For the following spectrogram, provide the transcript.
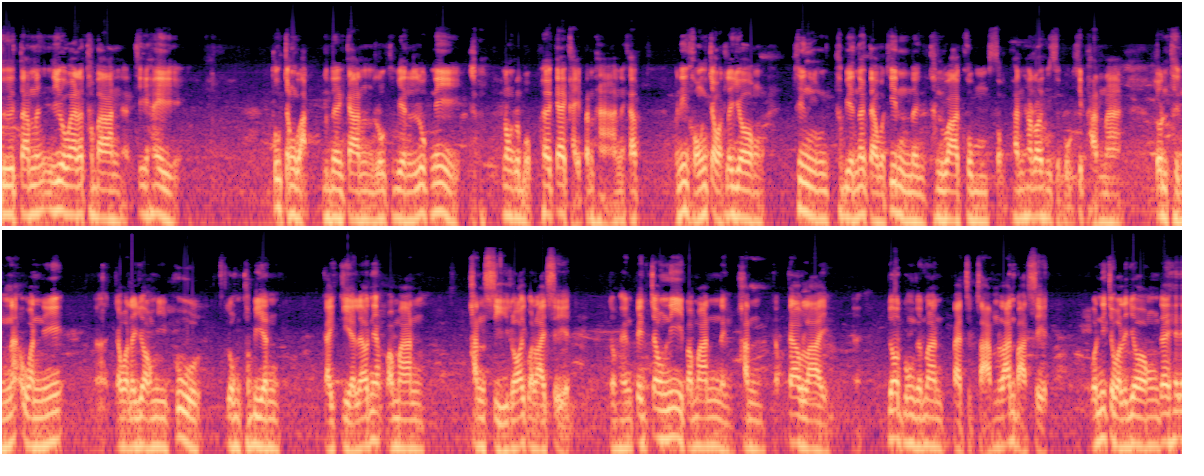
คือตามนโยบายรัฐบาลที่ให้ทุกจังหวัดดำเนินการลงทะเบียนลูกหนี้นอกระบบเพื่อแก้ไขปัญหานะครับ วันนี้ของจังหวัดระยอง ซึ่งลงทะเบียนตั้งแต่วันที่ 1 ธันวาคม 2566 ที่ผ่านมา จนถึงณวันนี้จังหวัดระยองมีผู้ลงทะเบียนไก่เกลี่ยแล้วเนี่ยประมาณ 1,400 กว่ารายเศษจำแพงเป็นเจ้าหนี้ประมาณ 1,000 กับ 9 ราย ยอดวงเงินประมาณ 83 ล้านบาทเศษ วันนี้จังหวัดระยองได้ให้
